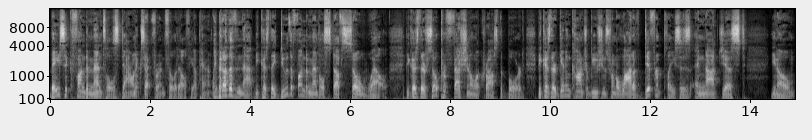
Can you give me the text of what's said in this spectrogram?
basic fundamentals down, except for in Philadelphia, apparently. But other than that, because they do the fundamental stuff so well, because they're so professional across the board, because they're getting contributions from a lot of different places and not just, you know,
